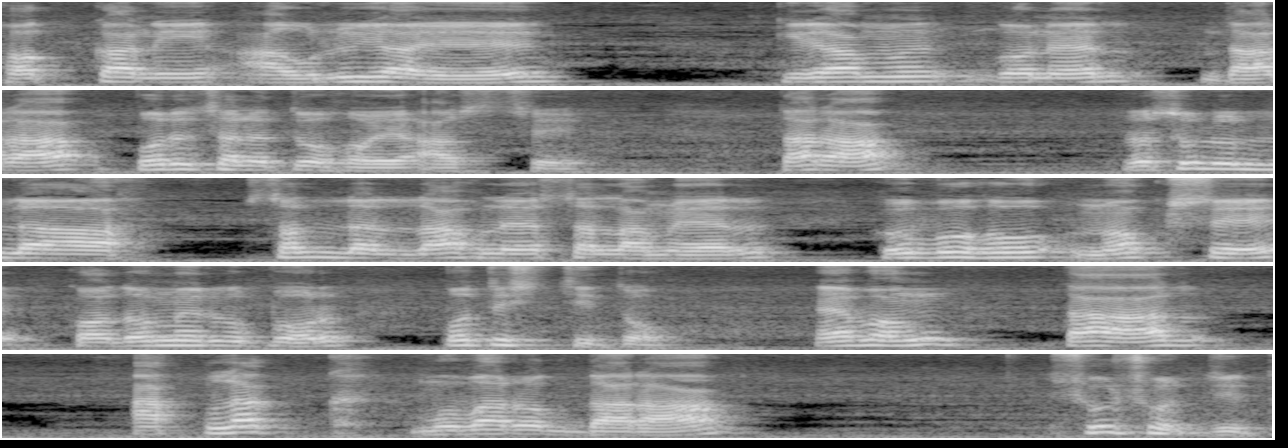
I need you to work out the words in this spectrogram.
হক্কানি আউলিয়ায়ে কিরামগণের দ্বারা পরিচালিত হয়ে আসছে। তারা রসুলুল্লাহ সাল্লাহ সাল্লামের হুবহু নকশে কদমের উপর প্রতিষ্ঠিত এবং তার আকলাক মুবারক দ্বারা সুসজ্জিত।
